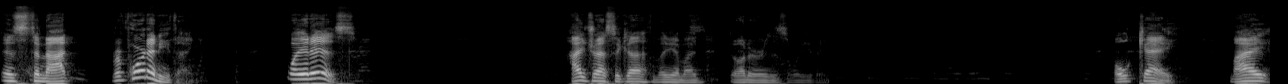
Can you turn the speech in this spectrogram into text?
is to not report anything. Well, it is. Hi, Jessica. Yeah, my daughter is waiting. Okay. My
